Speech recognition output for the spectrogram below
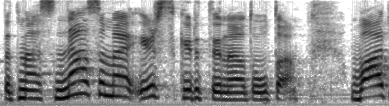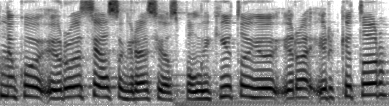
bet mes nesame išskirtinė tauta. Vatnikų ir Rusijos agresijos palaikytojų yra ir kitur.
